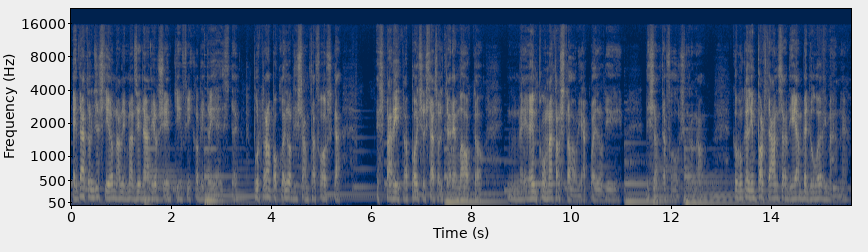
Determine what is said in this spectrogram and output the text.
e dato in gestione all'immaginario scientifico di Trieste. Purtroppo quello di Santa Fosca è sparito, poi c'è stato il terremoto, mm, è un po' un'altra storia quello di, di Santa Fosca, no? Comunque l'importanza di ambedue rimane.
